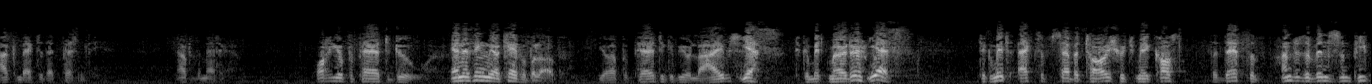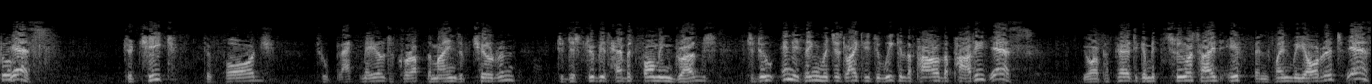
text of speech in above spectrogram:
I'll come back to that presently. Now to the matter. What are you prepared to do? Anything we are capable of. You are prepared to give your lives? Yes. To commit murder? Yes. To commit acts of sabotage which may cost the death of hundreds of innocent people? Yes. To cheat, to forge, to blackmail, to corrupt the minds of children, to distribute habit-forming drugs, to do anything which is likely to weaken the power of the party? Yes. You are prepared to commit suicide if and when we order it? Yes.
